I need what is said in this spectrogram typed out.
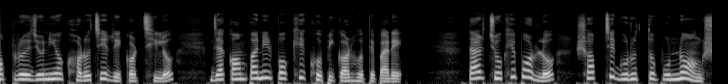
অপ্রয়োজনীয় খরচের রেকর্ড ছিল যা কোম্পানির পক্ষে ক্ষতিকর হতে পারে। তার চোখে পড়ল সবচেয়ে গুরুত্বপূর্ণ অংশ।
